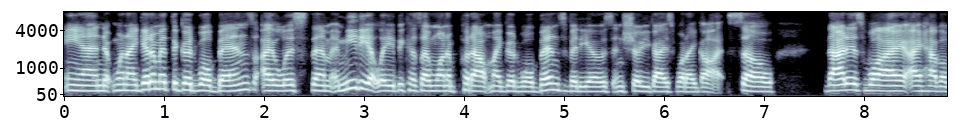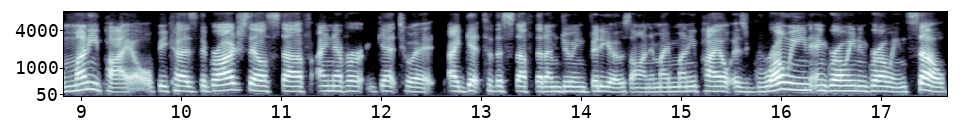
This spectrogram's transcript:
And when I get them at the Goodwill Bins, I list them immediately because I want to put out my Goodwill Bins videos and show you guys what I got. So that is why I have a money pile because the garage sale stuff, I never get to it. I get to the stuff that I'm doing videos on, and my money pile is growing and growing and growing. So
